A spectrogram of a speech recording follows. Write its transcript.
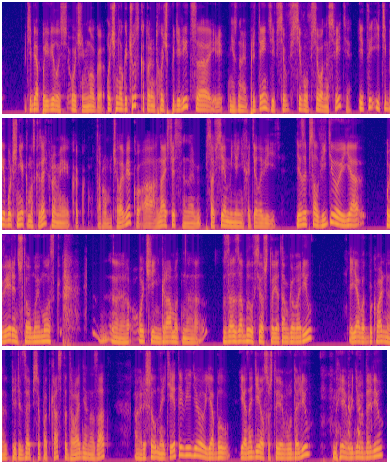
у тебя появилось очень много, очень много чувств, которыми ты хочешь поделиться, или, не знаю, претензий, всего, всего, всего на свете, и, ты, и тебе больше некому сказать, кроме как второму человеку, а она, естественно, совсем меня не хотела видеть. Я записал видео, и я уверен, что мой мозг э, очень грамотно за забыл все, что я там говорил. И я вот буквально перед записью подкаста два дня назад а, решил найти это видео. Я был, я надеялся, что я его удалил, но я его не удалил.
